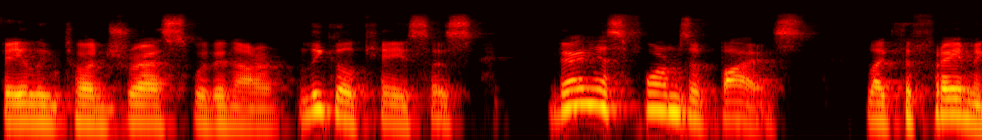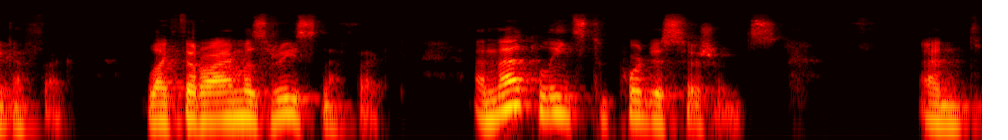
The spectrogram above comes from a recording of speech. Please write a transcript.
failing to address within our legal cases various forms of bias, like the framing effect, like the rhyme as reason effect. And that leads to poor decisions and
